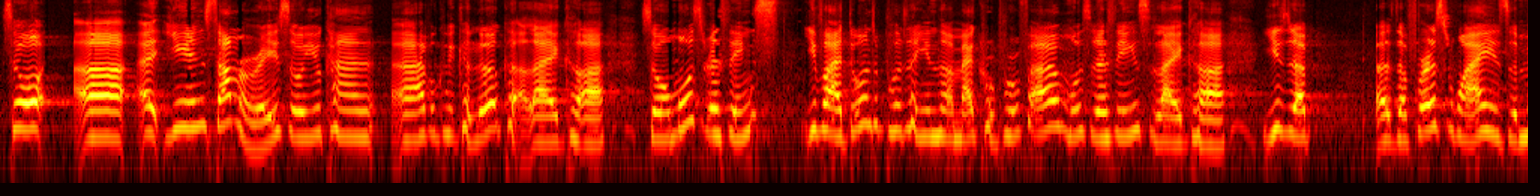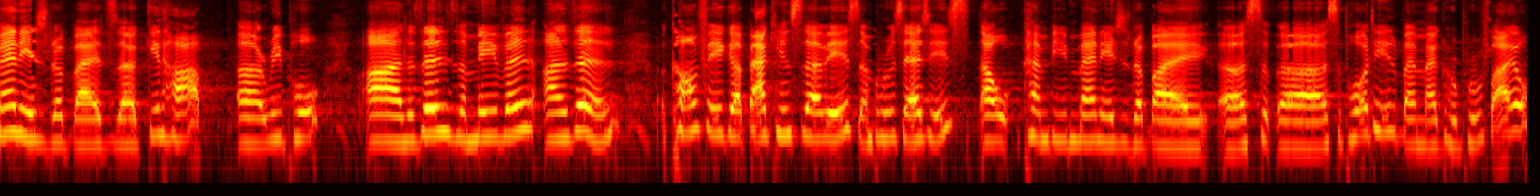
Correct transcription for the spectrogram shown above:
So uh, in summary, so you can uh, have a quick look, like, uh, so most of the things, if I don't put in the MicroProfile, most of the things like uh, either the first one is managed by the GitHub repo, and then the Maven, and then config backend service and processes that can be managed by, uh, su uh, supported by microprofile,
